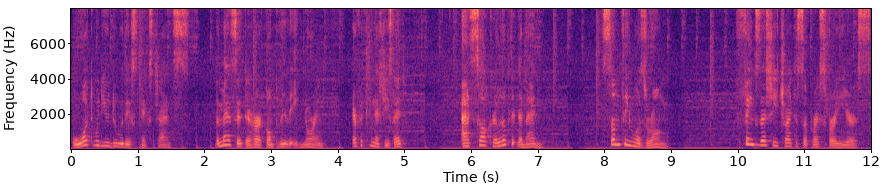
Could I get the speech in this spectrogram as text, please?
What would you do with this next chance? The man said to her, completely ignoring everything that she said. As Sakura looked at the man, something was wrong. Things that she tried to suppress for years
